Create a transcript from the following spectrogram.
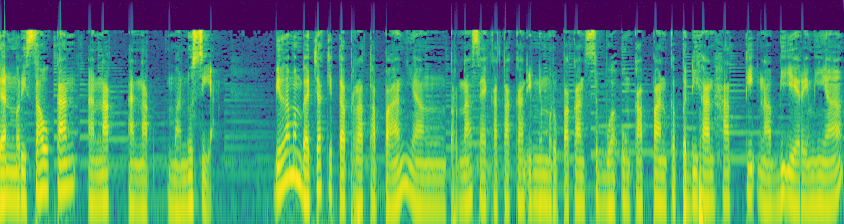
dan merisaukan anak-anak manusia. Bila membaca kitab ratapan yang pernah saya katakan ini merupakan sebuah ungkapan kepedihan hati Nabi Yeremia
